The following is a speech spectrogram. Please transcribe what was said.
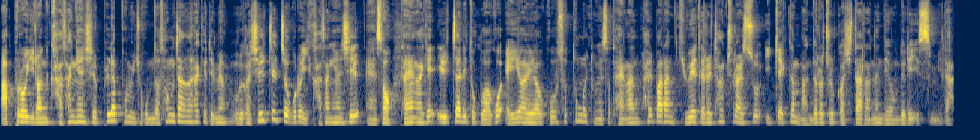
앞으로 이런 가상현실 플랫폼이 조금 더 성장을 하게 되면 우리가 실질적으로 이 가상현실에서 다양하게 일자리도 구하고 AI하고 소통을 통해서 다양한 활발한 기회들을 창출할 수 있게끔 만들어줄 것이다라는 내용들이 있습니다.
